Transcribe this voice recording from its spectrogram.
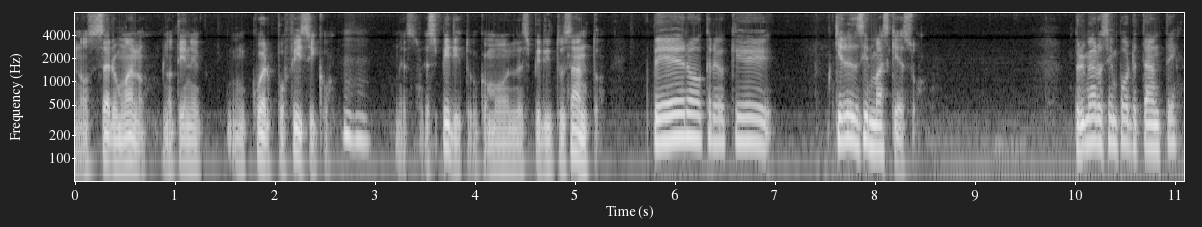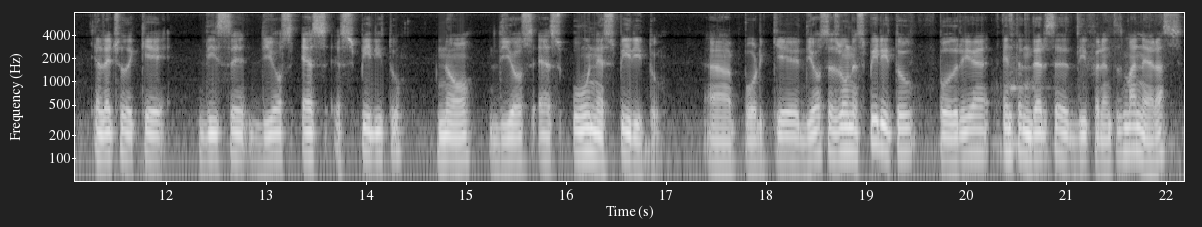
no es ser humano, no tiene un cuerpo físico. Es espíritu, como el Espíritu Santo. Pero creo que quiere decir más que eso. Primero es importante el hecho de que dice Dios es espíritu, no Dios es un espíritu, ah, porque Dios es un espíritu podría entenderse de diferentes maneras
